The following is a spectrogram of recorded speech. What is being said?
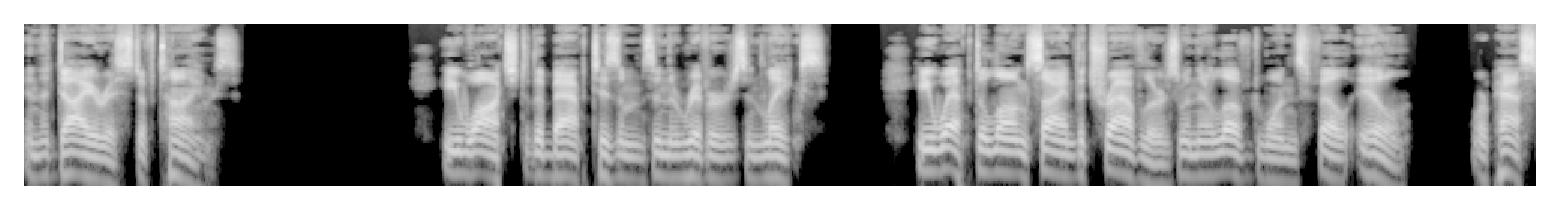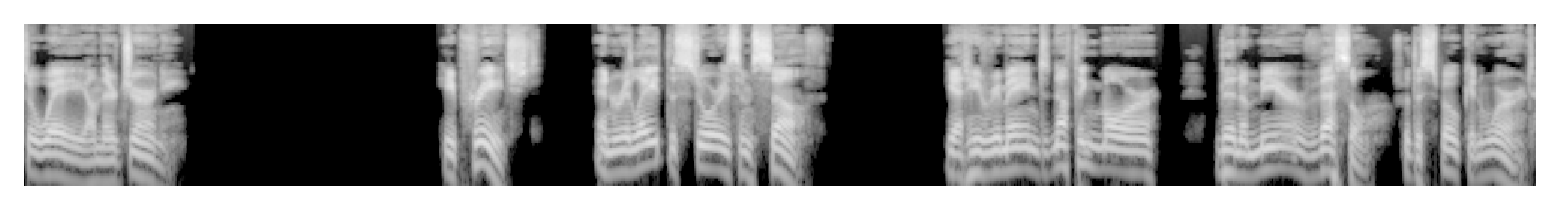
in the direst of times. He watched the baptisms in the rivers and lakes. He wept alongside the travelers when their loved ones fell ill or passed away on their journey. He preached and relate the stories himself, yet he remained nothing more than a mere vessel for the spoken word.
